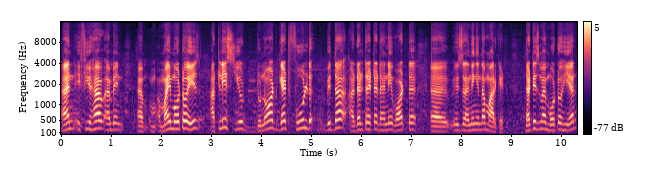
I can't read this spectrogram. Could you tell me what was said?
And if you have, I mean, uh, my motto is at least you do not get fooled with the adulterated honey what uh, is running in the market. That is my motto here.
